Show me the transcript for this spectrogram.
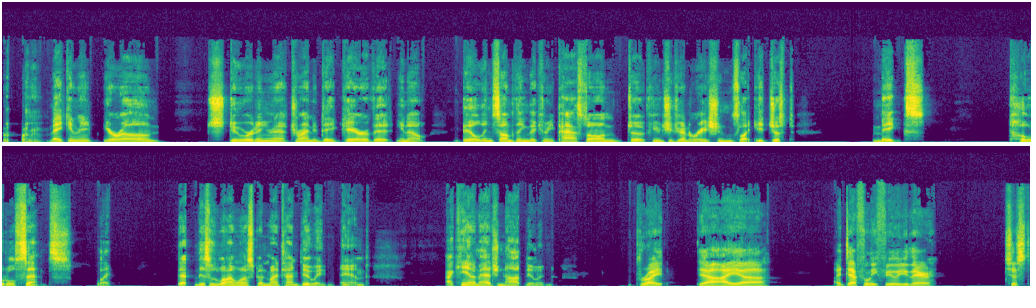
making it your own, stewarding it, trying to take care of it, you know, building something that can be passed on to future generations. Like it just makes total sense. Like that, this is what I want to spend my time doing. And I can't imagine not doing. Right. Yeah. I, uh, I definitely feel you there. Just,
